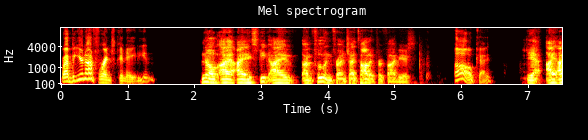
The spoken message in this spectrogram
Right, but you're not French Canadian. No, I I speak I I'm fluent in French. I taught it for five years. Oh, okay. Yeah, I I,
